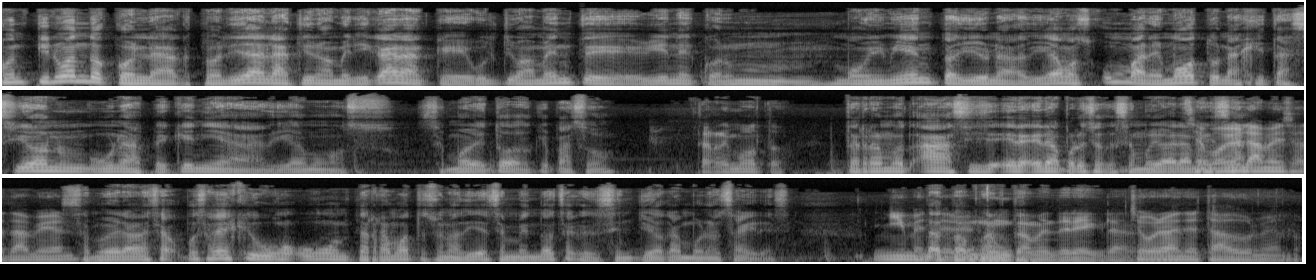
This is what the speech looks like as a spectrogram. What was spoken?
Continuando con la actualidad latinoamericana que últimamente viene con un movimiento y una, digamos, un maremoto, una agitación, una pequeña, digamos, se mueve todo. ¿Qué pasó? Terremoto. Terremoto. Ah, sí, era, era por eso que se movió la Se mesa. movió la mesa también. Se movió la mesa. ¿Vos sabés que hubo, hubo un terremoto hace unos días en Mendoza que se sintió acá en Buenos Aires? Ni me enteré. Nunca me enteré, claro. Seguramente estaba durmiendo.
